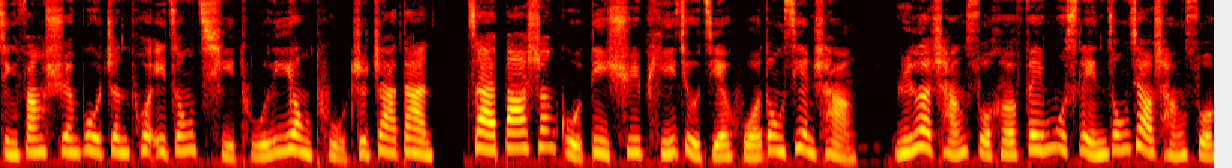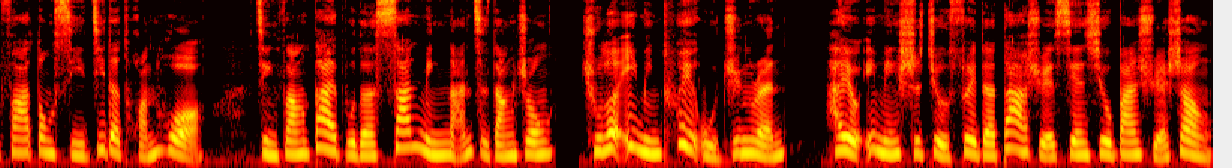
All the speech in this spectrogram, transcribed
警方宣布侦破一宗企图利用土制炸弹在巴生谷地区啤酒节活动现场、娱乐场所和非穆斯林宗教场所发动袭击的团伙。警方逮捕的三名男子当中，除了一名退伍军人，还有一名十九岁的大学先修班学生。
